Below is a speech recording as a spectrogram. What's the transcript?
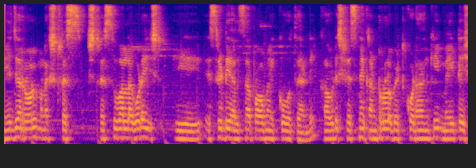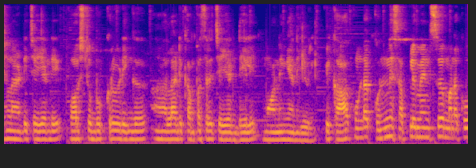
మేజర్ రోల్ మనకి స్ట్రెస్ స్ట్రెస్ వల్ల కూడా ఈ ఎసిడిటీ అల్సర్ ప్రాబ్లం ఎక్కువ అవుతుందండి. కాబట్టి స్ట్రెస్ని కంట్రోల్లో పెట్టుకోవడానికి మెడిటేషన్ లాంటివి చేయండి. పాజిటివ్ బుక్ రీడింగ్ అలాంటి కంపల్సరీ చేయండి డైలీ మార్నింగ్ అండ్ ఈవినింగ్ ఇవి కాకుండా కొన్ని సప్లిమెంట్స్ మనకు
